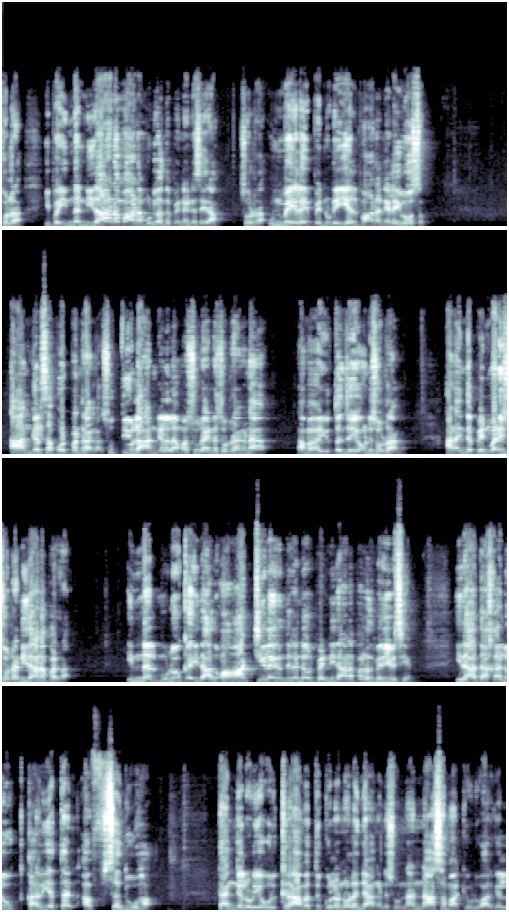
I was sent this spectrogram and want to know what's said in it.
சொல்கிறா இப்போ இந்த நிதானமான முடிவு அந்த பெண் என்ன செய்கிறா சொல்கிறா உண்மையிலே பெண்ணுடைய இயல்பான நிலை ரோசம். ஆண்கள் சப்போர்ட் பண்ணுறாங்க சுற்றியுள்ள ஆண்கள் எல்லாம் மசூரா என்ன சொல்கிறாங்கன்னா நம்ம யுத்தம் செய்யணும்னு சொல்கிறாங்க ஆனால் இந்த பெண்மணி சொல்கிறா நிதானப்படுறா. இன்னல் முழுக்க இது அதுவும் ஆட்சியில் இருந்து கண்டு ஒரு பெண் நிதானப்படுறது பெரிய விஷயம். இதா தஹலு கரியத்தன் அஃப்சதூஹா. தங்களுடைய ஒரு கிராமத்துக்குள்ளே நுழைஞ்சாங்கன்னு சொன்னால் நாசமாக்கி விடுவார்கள்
